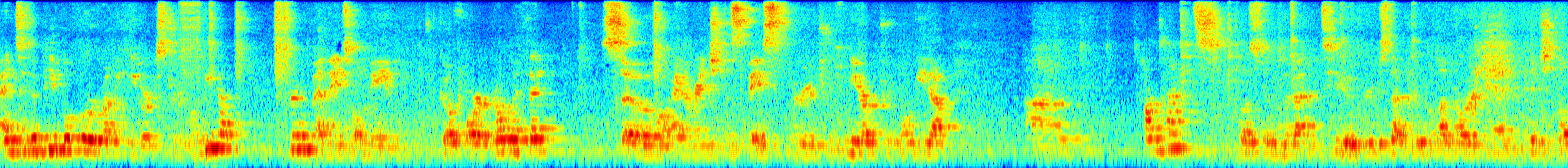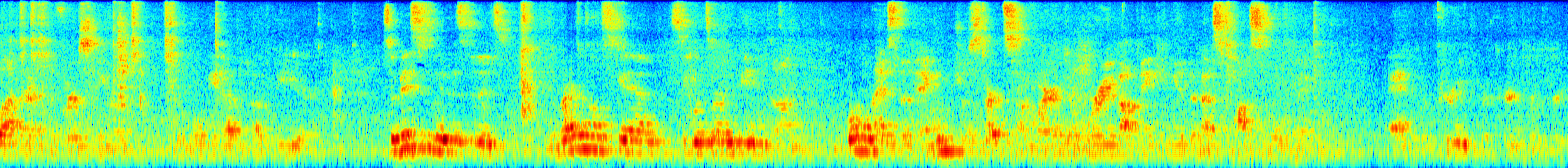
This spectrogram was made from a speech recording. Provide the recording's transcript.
and to the people who were running New York's Drupal meetup group, and they told me, go for it, run with it. So I arranged the space through New York Drupal meetup um, contacts, posted an event to groups.drupal.org, and pitched the ladder at the first New York Drupal meetup of the year. So basically this is environmental scan, see what's already being done, organize the thing, just start somewhere, don't worry about making it the best possible thing, and recruit, recruit, recruit.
